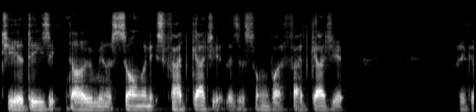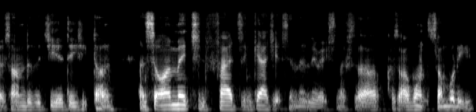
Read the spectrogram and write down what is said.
geodesic dome in a song? And it's Fad Gadget. There's a song by Fad Gadget. It goes under the geodesic dome, and so I mentioned fads and gadgets in the lyrics, and I said because I want somebody,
